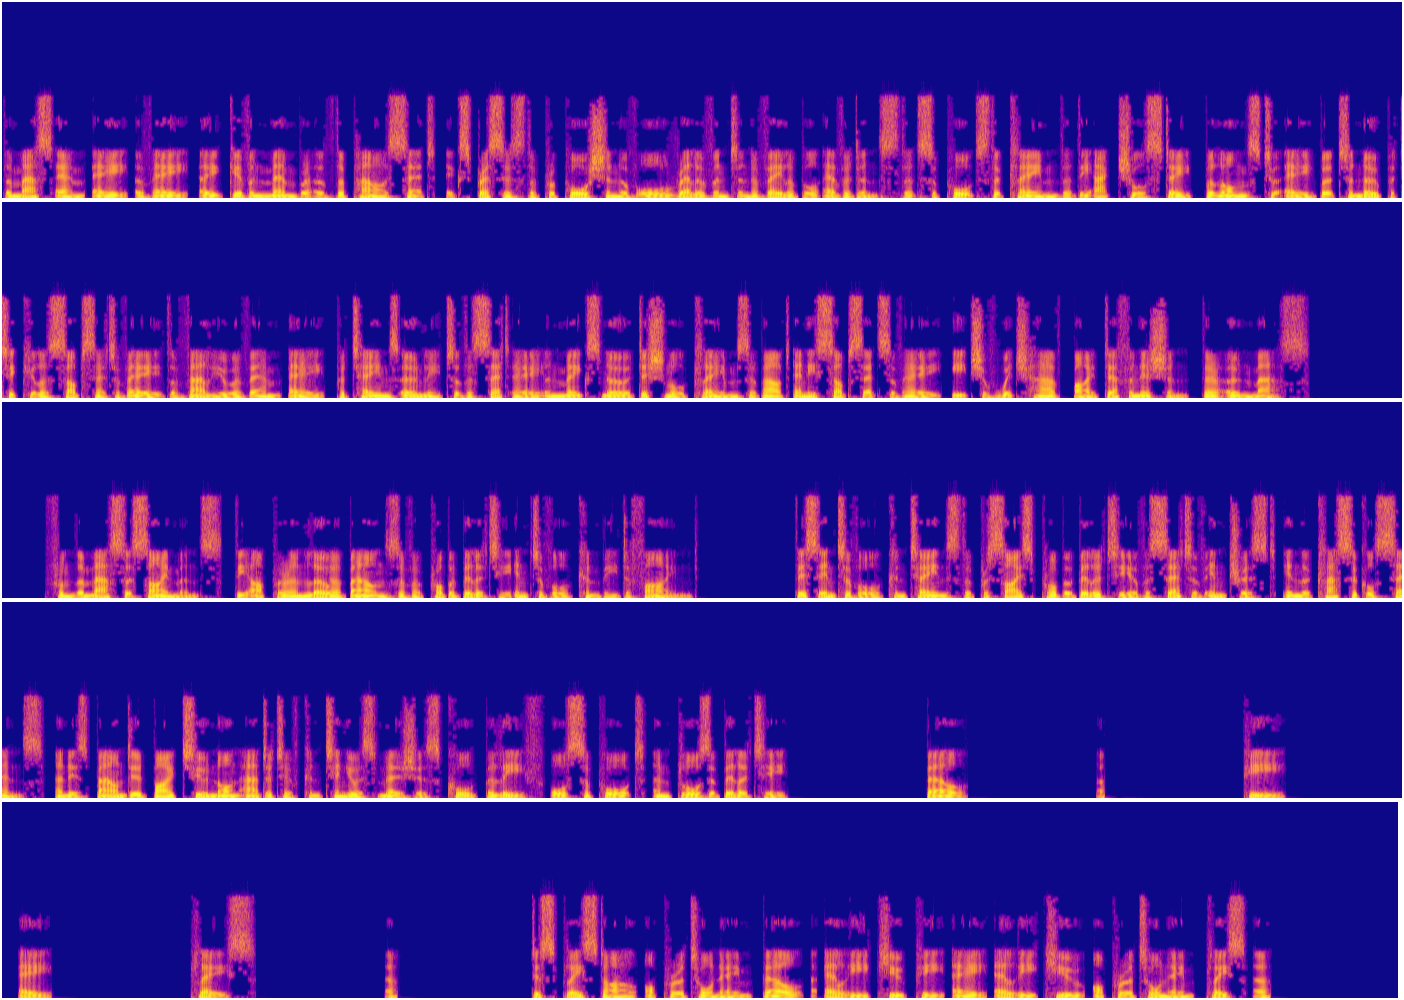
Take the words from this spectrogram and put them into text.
the mass m a of A, a given member of the power set, expresses the proportion of all relevant and available evidence that supports the claim that the actual state belongs to A but to no particular subset of A. The value of m a pertains only to the set A and makes no additional claims about any subsets of A, each of which have, by definition, their own mass. From the mass assignments, the upper and lower bounds of a probability interval can be defined. This interval contains the precise probability of a set of interest in the classical sense, and is bounded by two non-additive continuous measures called belief or support and plausibility. Bell a p a place a display style operator name bell a leq a leq operator name place a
